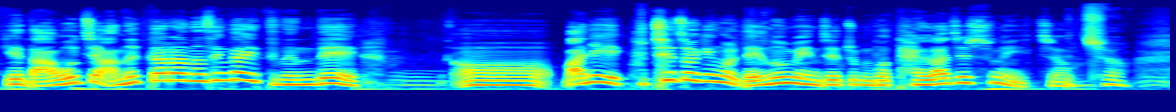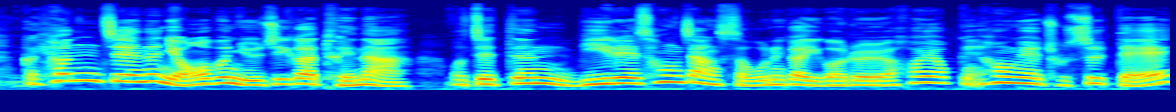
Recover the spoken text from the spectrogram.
게 나오지 않을까라는 생각이 드는데 어, 만약에 구체적인 걸 내놓으면 이제 좀 뭐 달라질 수는 있죠. 그렇죠. 그러니까 현재는 영업은 유지가 되나 어쨌든 미래 성장성 우리가 이거를 허용, 허용해 줬을 때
